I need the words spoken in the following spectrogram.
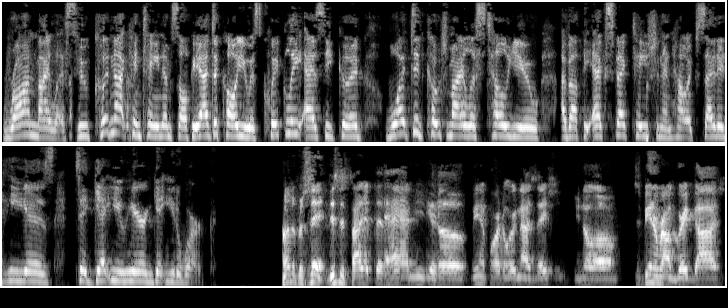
Ron Milus, who could not contain himself. He had to call you as quickly as he could. What did Coach Milus tell you about the expectation and how excited he is to get you here and get you to work? Hundred percent. Just excited to have me uh, being part of the organization. You know, uh, just being around great guys.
